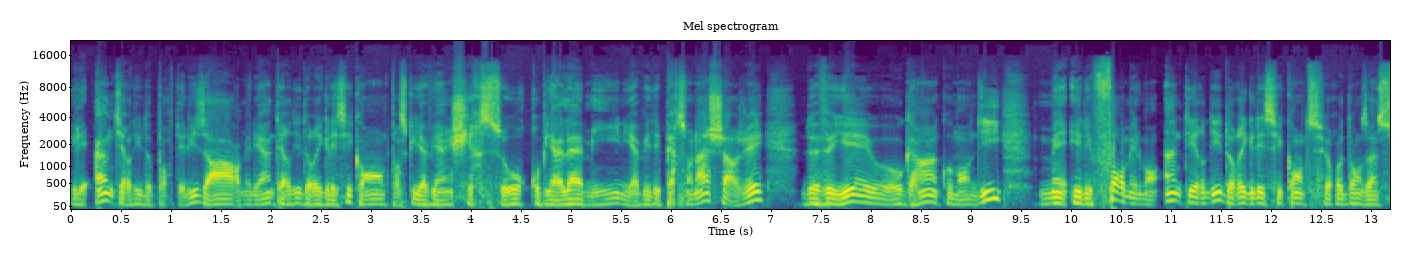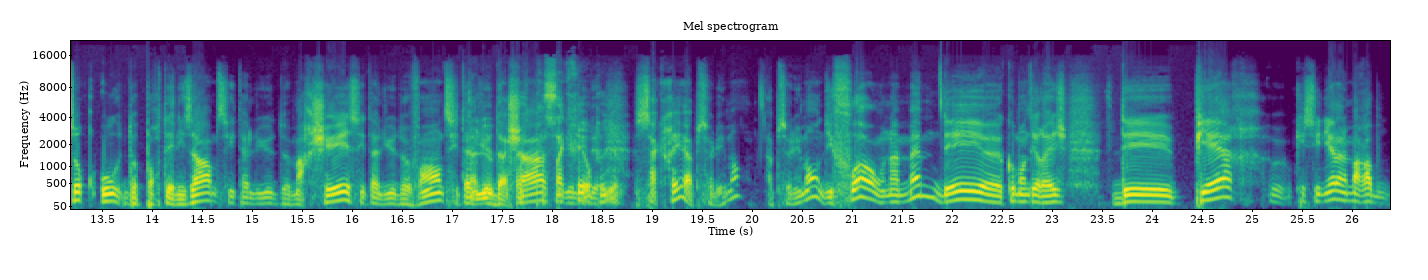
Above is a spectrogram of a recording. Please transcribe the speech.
Il est interdit de porter les armes, il est interdit de régler ses comptes, parce qu'il y avait un shirsouk ou bien la mine, il y avait des personnages chargés de veiller au grain, comme on dit, mais il est formellement interdit de régler ses comptes sur, dans un souk ou de porter les armes. C'est un lieu de marché, c'est un lieu de vente, c'est un, Un lieu lieu d'achat. sacré, lieu on de- peut dire. Sacré, absolument. Absolument. Des fois, on a même des, euh, comment dirais-je, des pierres euh, qui signalent un marabout.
